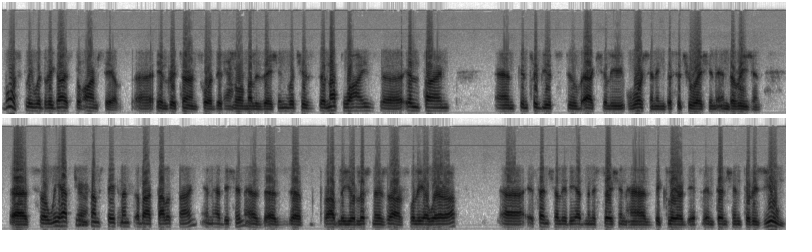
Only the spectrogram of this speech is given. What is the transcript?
mostly with regards to arms sales uh, in return for this Yeah. normalization, which is uh, not wise, uh, ill-timed, and contributes to actually worsening the situation in the region. Uh, so we have seen some statements about Palestine. In addition, as, as uh, probably your listeners are fully aware of, uh, essentially the administration has declared its intention to resume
